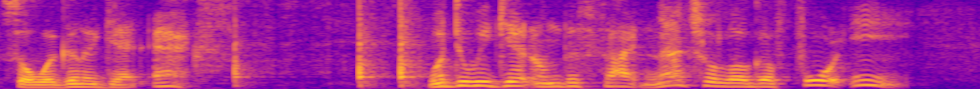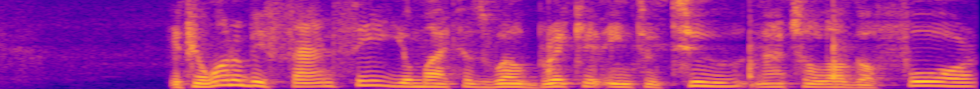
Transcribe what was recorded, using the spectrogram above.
So we're going to get x. What do we get on this side? Natural log of 4e. If you want to be fancy, you might as well break it into 2 natural log of 4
